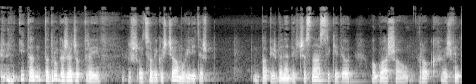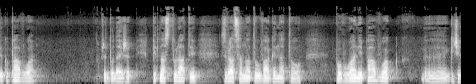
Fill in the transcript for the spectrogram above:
I ta, ta druga rzecz, o której już ojcowie Kościoła mówili też papież Benedykt XVI, kiedy ogłaszał rok świętego Pawła, przed bodajże 15 laty, zwraca na to uwagę, na to powołanie Pawła, e, gdzie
